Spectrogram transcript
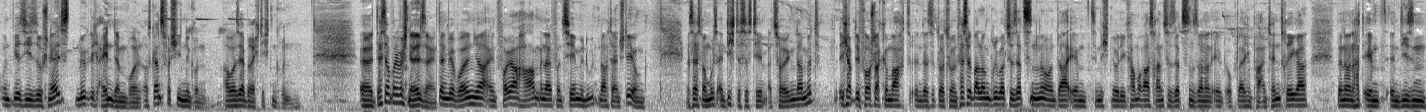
und wir sie so schnellstmöglich eindämmen wollen, aus ganz verschiedenen Gründen, aber sehr berechtigten Gründen. Äh, deshalb wollen wir schnell sein, denn wir wollen ja ein Feuer haben innerhalb von zehn Minuten nach der Entstehung. Das heißt, man muss ein dichtes System erzeugen damit. Ich habe den Vorschlag gemacht, in der Situation Fesselballon drüber zu setzen und da eben nicht nur die Kameras ranzusetzen, sondern eben auch gleich ein paar Antennenträger. Denn man hat eben in diesen,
